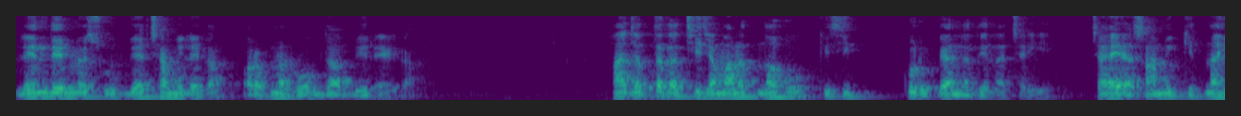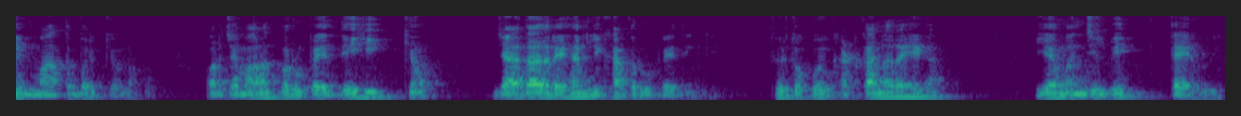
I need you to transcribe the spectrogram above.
लेन देन में सूद भी अच्छा मिलेगा और अपना रोब दाब भी रहेगा। हाँ जब तक अच्छी जमानत न हो, किसी को रुपया न देना चाहिए। चाहे असामी कितना ही मातबर क्यों न हो। और जमानत पर रुपए दे ही क्यों? जायदाद, रेहन लिखा कर रुपए देंगे। फिर तो कोई खटका न रहेगा। यह मंजिल भी तय हुई।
